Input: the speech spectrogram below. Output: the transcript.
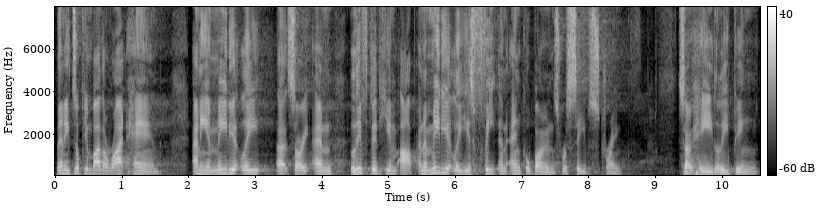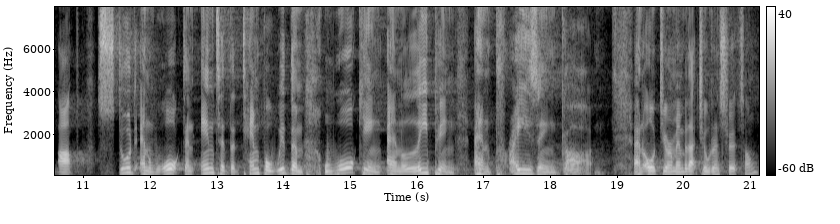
Then he took him by the right hand and he immediately, uh, sorry, and lifted him up. And immediately his feet and ankle bones received strength. So he, leaping up, stood and walked and entered the temple with them, walking and leaping and praising God. And oh, do you remember that children's church song?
